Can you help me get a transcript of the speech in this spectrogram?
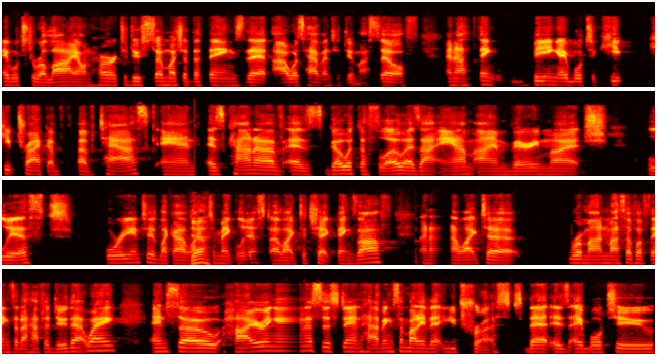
able to rely on her to do so much of the things that I was having to do myself. And I think being able to keep keep track of, of task and as kind of as go with the flow as I am, I'm very much list oriented. Like I like yeah. to make lists. I like to check things off and I like to remind myself of things that I have to do that way. And so hiring an assistant, having somebody that you trust that is able to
